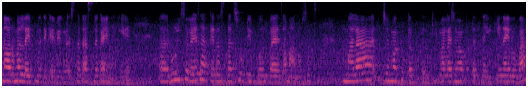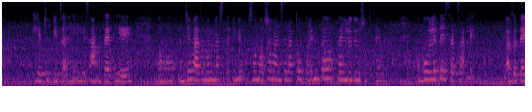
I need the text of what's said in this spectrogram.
नॉर्मल लाईफमध्ये काही वेगळं असतं. तर असलं काही नाही आहे रूल सगळे सारखेच असतात. शेवटी दोन पायाचा माणूसच. मला जेव्हा खटकतं की मला जेव्हा पटत नाही की नाही बाबा हे चुकीचं आहे हे सांगतायत हे. म्हणजे माझं म्हणणं असतं की मी समोरच्या माणसाला तोपर्यंत व्हॅल्यू देऊ शकते. बोले सर चालेल. माझं ते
